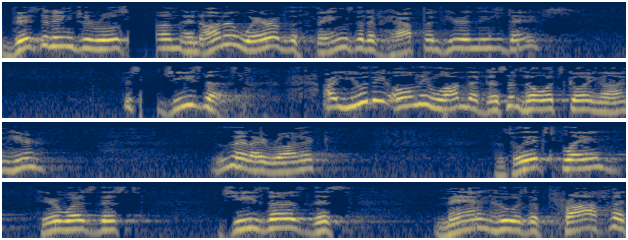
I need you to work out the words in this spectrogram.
visiting Jerusalem and unaware of the things that have happened here in these days? This Jesus. Are you the only one that doesn't know what's going on here? Isn't that ironic? And so they explain here was this Jesus, this man who was a prophet,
